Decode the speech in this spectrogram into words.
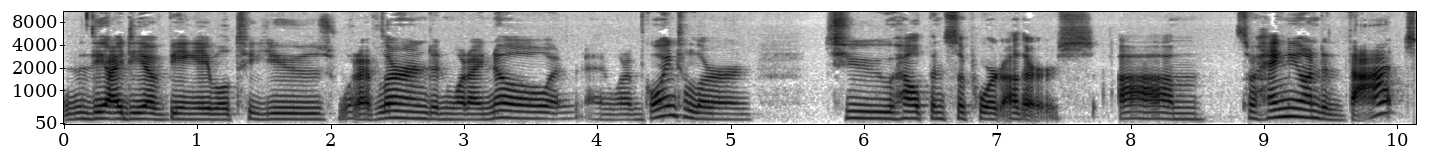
the idea of being able to use what I've learned and what I know and, and what I'm going to learn to help and support others. Um, so hanging on to that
